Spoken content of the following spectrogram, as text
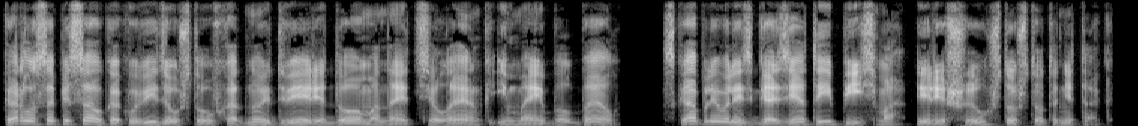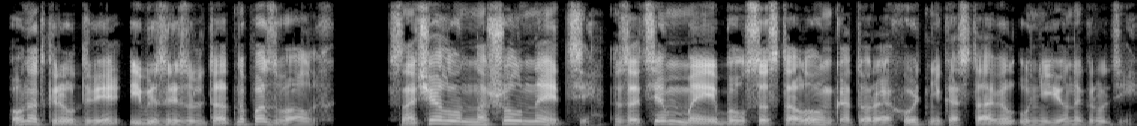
Карлос описал, как увидел, что у входной двери дома Нетти Лэнг и Мейбл Белл скапливались газеты и письма, и решил, что что-то не так. Он открыл дверь и безрезультатно позвал их. Сначала он нашел Нетти, затем Мейбл со столом, который охотник оставил у нее на груди.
